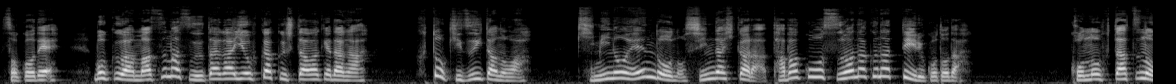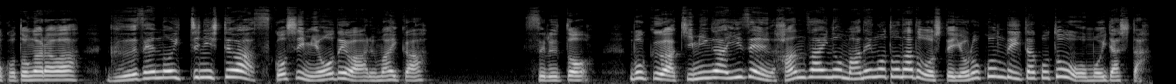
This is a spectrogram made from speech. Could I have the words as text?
そこで、僕はますます疑いを深くしたわけだが、ふと気づいたのは、君の遠藤の死んだ日からタバコを吸わなくなっていることだ。この二つの事柄は、偶然の一致にしては少し妙ではあるまいか。すると、僕は君が以前犯罪の真似事などをして喜んでいたことを思い出した。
